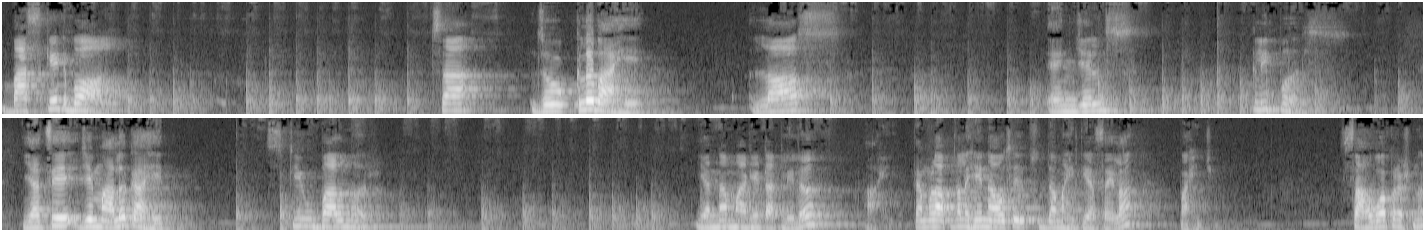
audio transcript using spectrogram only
बास्केटबॉल चा जो क्लब आहे लॉस एंजल्स क्लिपर्स याचे जे मालक आहेत स्टीव्ह बाल्मर यांना मागे टाकलेलं आहे. त्यामुळे आपल्याला हे नाव सुद्धा माहिती असायला पाहिजे. सहावा प्रश्न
